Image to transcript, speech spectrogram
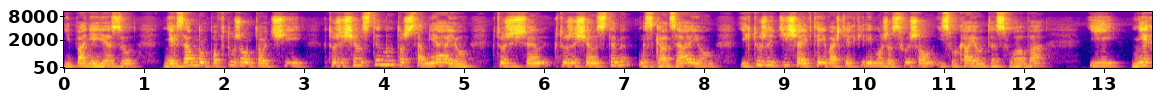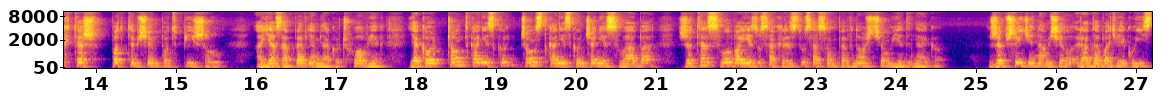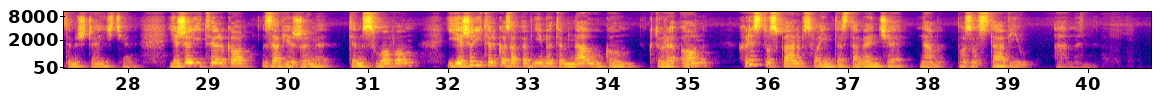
I Panie Jezu, niech za mną powtórzą to ci, którzy się z tym utożsamiają, którzy się, którzy się z tym zgadzają i którzy dzisiaj w tej właśnie chwili może słyszą i słuchają te słowa i niech też pod tym się podpiszą. A ja zapewniam jako człowiek, jako cząstka, niesko, cząstka nieskończenie słaba, że te słowa Jezusa Chrystusa są pewnością jednego, że przyjdzie nam się radować wiekuistym szczęściem, jeżeli tylko zawierzymy tym słowom i jeżeli tylko zapewnimy tym naukom, które On, Chrystus Pan w swoim testamencie nam pozostawił. Amen.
